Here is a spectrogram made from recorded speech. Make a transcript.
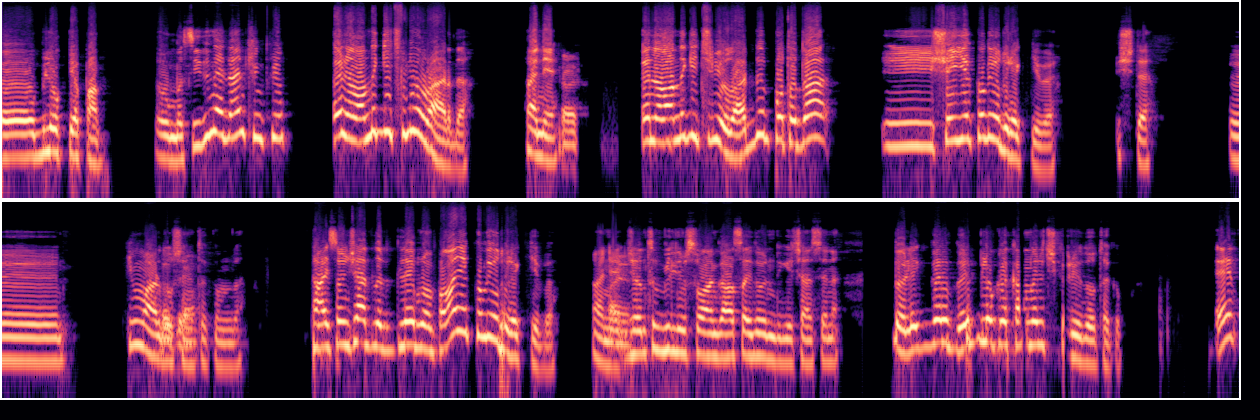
e, blok yapan savunmasıydı. Neden? Çünkü ön alanda geçiliyorlardı. Hani Evet. ön alanda geçiliyorlardı. Potada e, şey yakalıyordu rakibi. İşte e, kim vardı o LeBron. sene takımda? Tyson Chandler, LeBron falan yakalıyordu rakibi. Hani Aynen. Jonathan Williams falan Galatasaray'da oynadı geçen sene. Böyle garip garip blok rakamları çıkarıyordu o takım. E,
